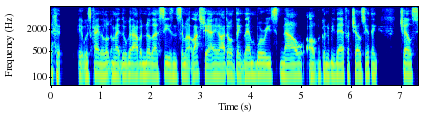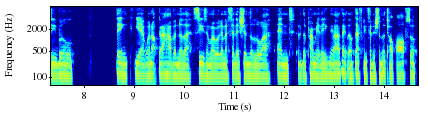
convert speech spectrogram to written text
it was kind of looking like they were going to have another season similar to last year. You know, I don't think them worries now are going to be there for Chelsea. I think Chelsea will think, yeah, we're not going to have another season where we're going to finish in the lower end of the Premier League. You know, I think they'll definitely finish in the top half. So,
